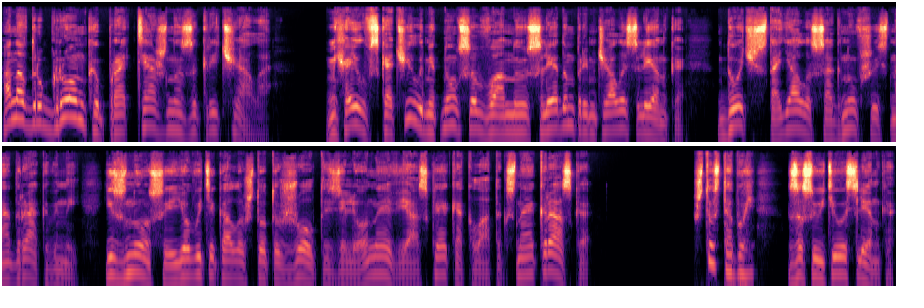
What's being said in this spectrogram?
Она вдруг громко, протяжно закричала. Михаил вскочил и метнулся в ванную, следом примчалась Ленка. Дочь стояла, согнувшись над раковиной. Из носа ее вытекало что-то желто-зеленое, вязкое, как латексная краска. «Что с тобой?» — засуетилась Ленка.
